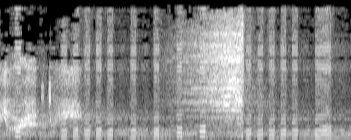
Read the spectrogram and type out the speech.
you're at me.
